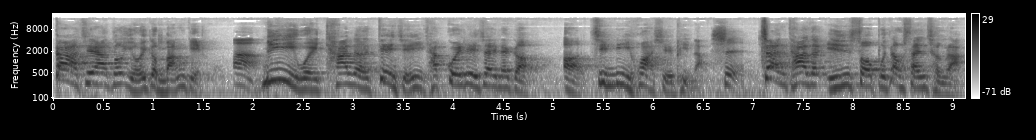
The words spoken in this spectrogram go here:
大家都有一个盲点啊！你以为它的电解液，它归类在那个呃精密化学品啊，是占它的营收不到三成啦，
